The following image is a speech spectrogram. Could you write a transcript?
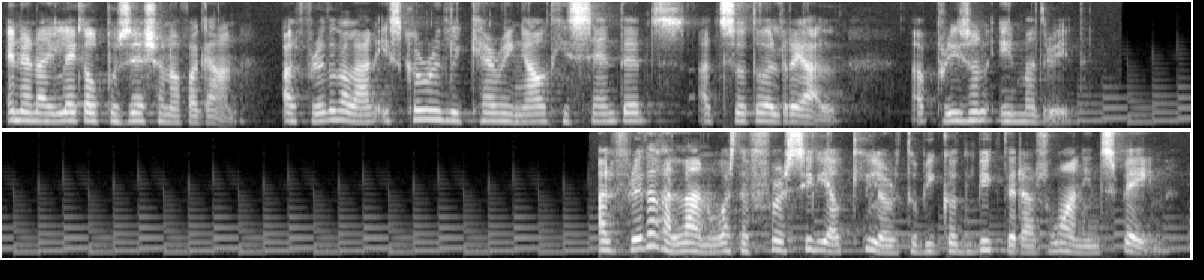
and an illegal possession of a gun. Alfredo Galan is currently carrying out his sentence at Soto el Real, a prison in Madrid. Alfredo Galan was the first serial killer to be convicted as one in Spain.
